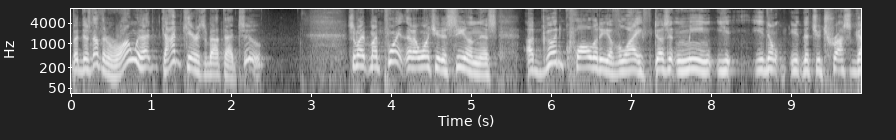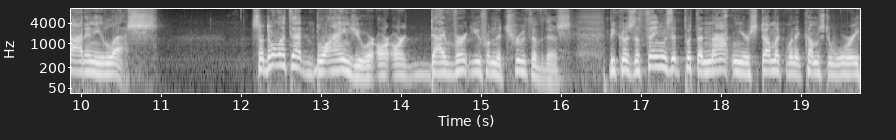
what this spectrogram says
but there's nothing wrong with that. God cares about that too. So, my, my point that I want you to see on this a good quality of life doesn't mean you, you don't, you, that you trust God any less. So don't let that blind you or, or, or, divert you from the truth of this. Because the things that put the knot in your stomach when it comes to worry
